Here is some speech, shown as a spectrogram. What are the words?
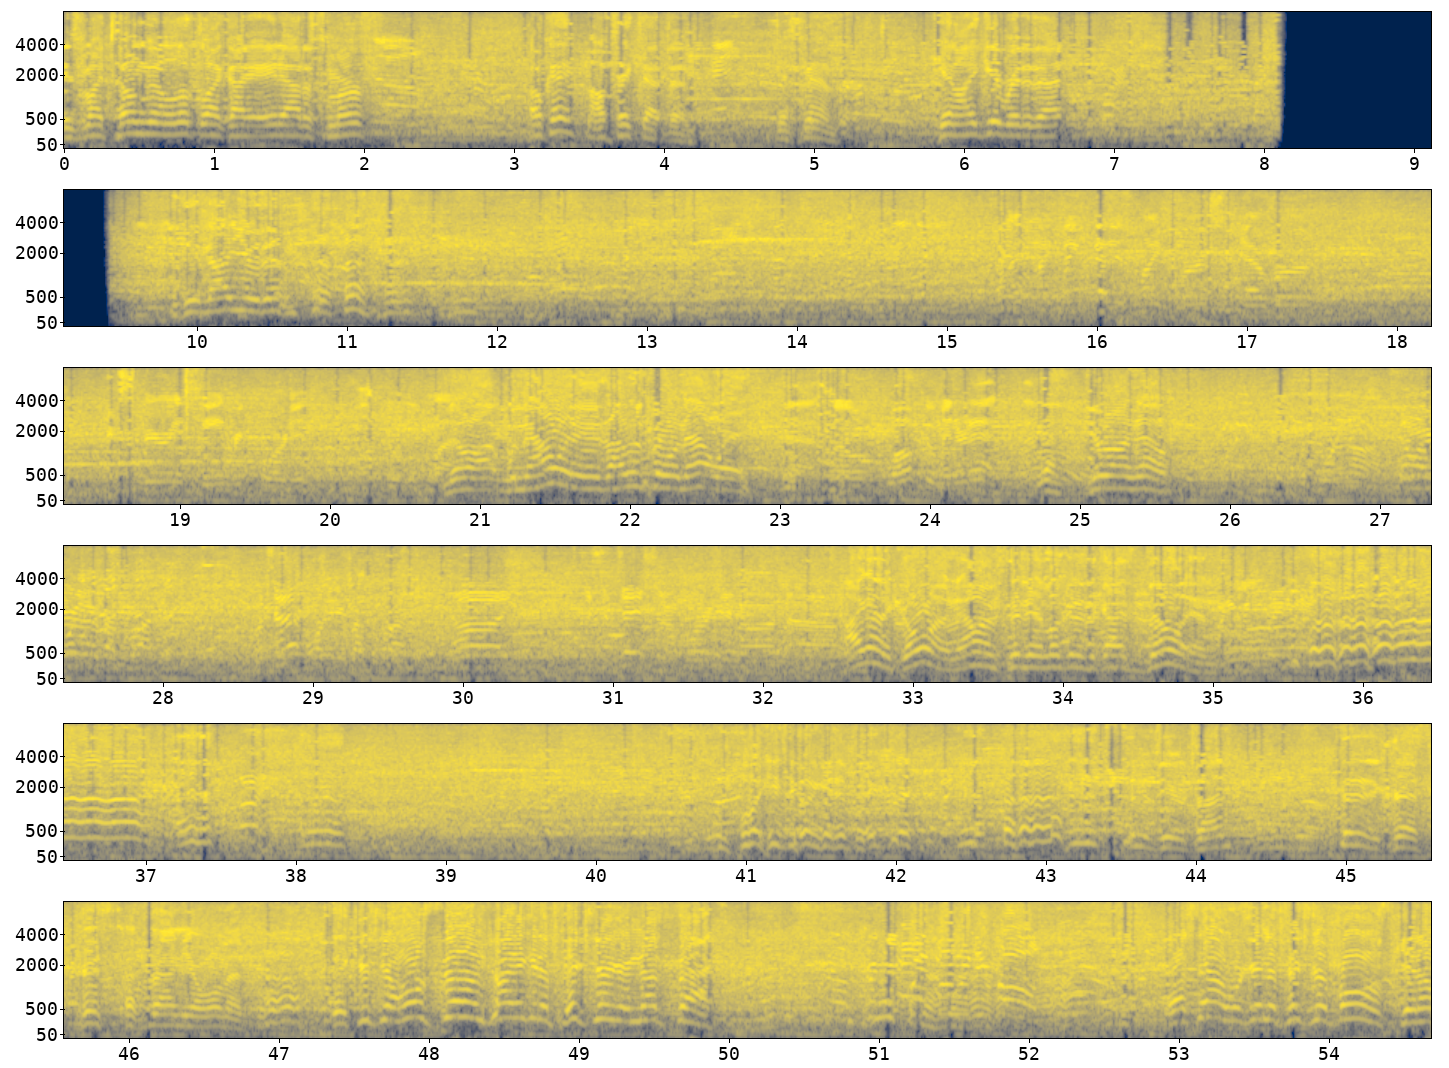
Is my tongue gonna look like I ate out a Smurf? Okay, I'll take that then. Yes, ma'am. Can I get rid of that? Not you then. I think that is my first ever experience being recorded on Google Glass. no, I, well, now it is. I was going that way. Yeah, so welcome, Internet. Yeah, you're on now. What's going on? So I want to hear about the project. What's that? I want to hear about the project. Uh, dissertation I'm working on. Uh, I gotta go on. Now I'm sitting here looking at the guy's bell end. what are you doing? Get a picture? Send it to your son. Send it to Chris. Chris, I found your woman. Hey, could you hold still? I'm trying to get a picture of your nutsack. Watch out, we're getting a picture of balls, kiddo.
